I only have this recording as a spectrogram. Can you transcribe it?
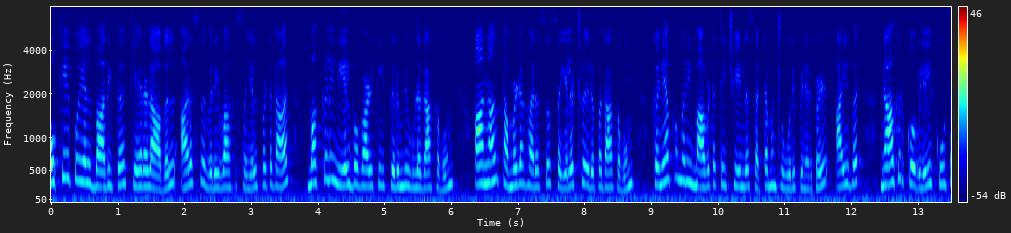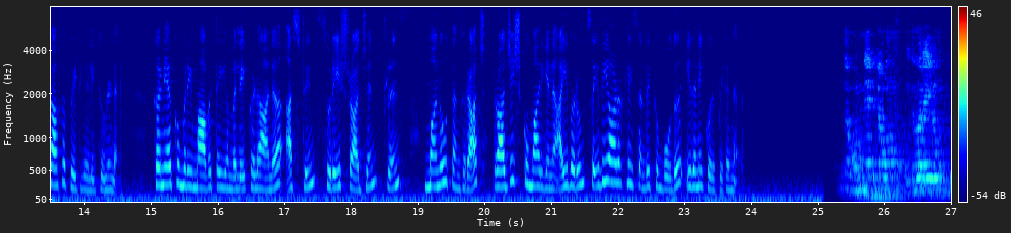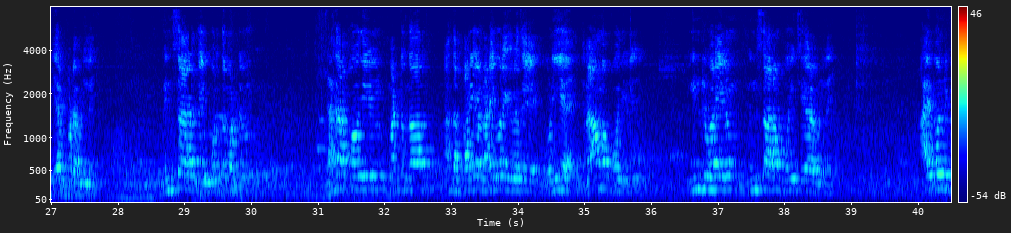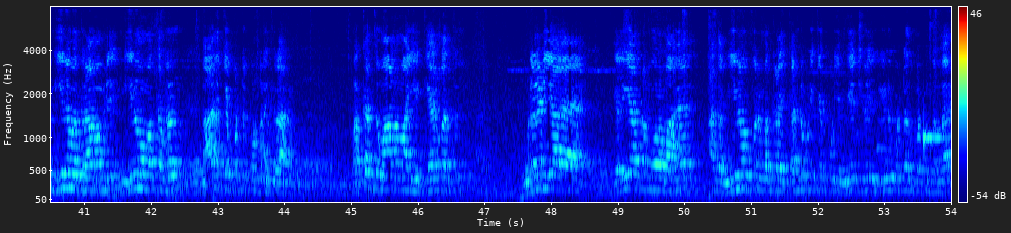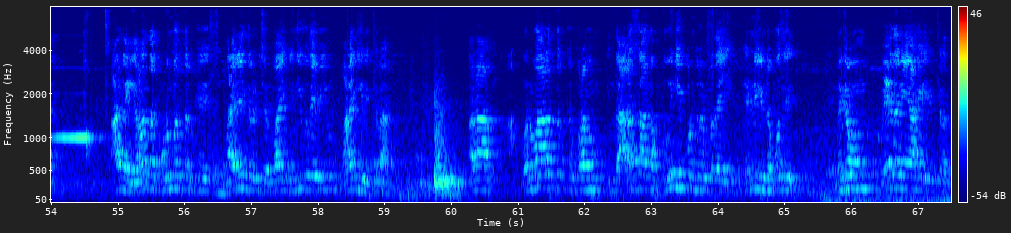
Okay புயல் பாதித்த கேரளாவில் அரசு விரைவாக செயல்பட்டதால் மக்களின் இயல்பு வாழ்க்கை திரும்பியுள்ளதாகவும் ஆனால் தமிழக அரசு செயலற்று இருப்பதாகவும் கன்னியாகுமரி மாவட்டத்தைச் சேர்ந்த சட்டமன்ற உறுப்பினர்கள் ஐவர் நாகர்கோவிலில் கூட்டாக பேட்டியளித்துள்ளனர். கன்னியாகுமரி மாவட்ட எம்எல்ஏக்களான அஸ்டின் சுரேஷ் ராஜன் பிரின்ஸ் மனோ தங்கராஜ் ராஜேஷ்குமார் என ஐவரும் செய்தியாளர்களை சந்திக்கும் போது இதனை குறிப்பிட்டனர். மின்சாரத்தை பொறுத்த மட்டும் நகர்ப்பகுதியில் மட்டும்தான் அந்த பணிகள் நடைபெறுகிறதே ஒழிய கிராம பகுதிகளில் இன்று வரையிலும் மின்சாரம் போய் சேரவில்லை. அதுபோன்று மீனவ கிராமங்களில் மீனவ மக்கள் பாதிக்கப்பட்டு கொண்டிருக்கிறார்கள். பக்கத்து மாநிலமாகிய கேரளத்தில் உடனடியாக ஹெலிகாப்டர் மூலமாக அந்த மீனவ பெருமக்களை கண்டுபிடிக்கக்கூடிய முயற்சிகளில் ஈடுபட்டது மட்டுமல்ல அந்த இறந்த குடும்பத்திற்கு பதினைந்து லட்சம் ரூபாய் நிதியுதவியும் வழங்கி இருக்கிறார் ஆனால் ஒரு வாரத்திற்கு பிறகும் இந்த அரசாங்கம் தூங்கிக் கொண்டிருப்பதை எண்ணுகின்ற போது மிகவும் வேதனையாக இருக்கிறது.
